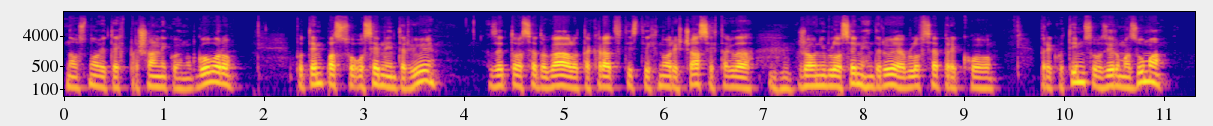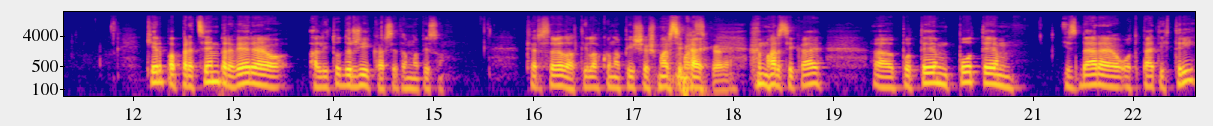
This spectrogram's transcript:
na osnovi teh vprašalnikov in odgovorov, potem pa so osebni intervjuji. Zdaj to se je dogajalo takrat v tistih norih časih, tako da žal ni bilo osebnih intervjujev, je bilo vse preko, preko Teamsa oziroma Zuma, kjer pa predvsem preverjajo, ali to drži, kar si tam napisal. Ker seveda ti lahko napišeš marsikaj. marsikaj. ja. marsikaj. Eh, Potem, potem izberejo od petih tri,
